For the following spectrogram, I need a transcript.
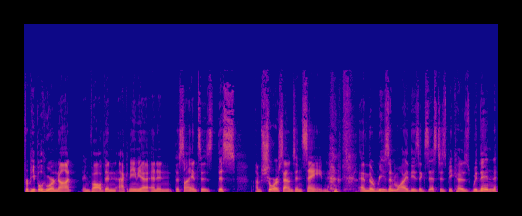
For people who are not involved in academia and in the sciences, this I'm sure sounds insane. and the reason why these exist is because within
